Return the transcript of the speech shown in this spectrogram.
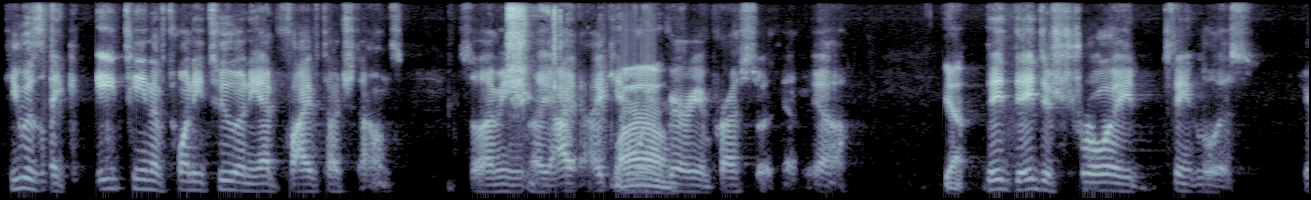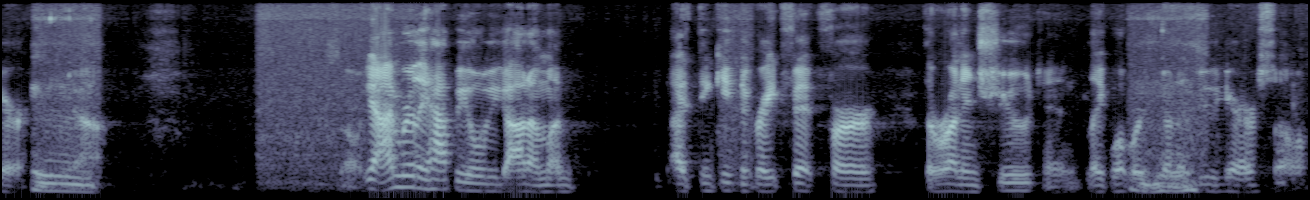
He was like 18 of 22, and he had five touchdowns. So I mean, like I, I came Wow. away very impressed with him. Yeah. Yeah. They they destroyed St. Louis here. Mm. Yeah. So yeah, I'm really happy we got him. I'm, I think he's a great fit for the run and shoot and like what we're gonna do here. So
